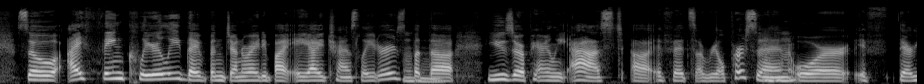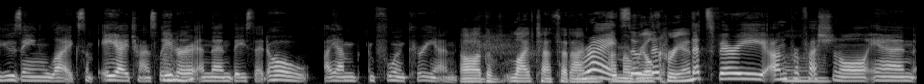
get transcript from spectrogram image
so I think clearly they've been generated by AI translators, but the Mm-hmm. user apparently asked uh, if it's a real person Mm-hmm. or if they're using like some AI translator, Mm-hmm. and then they said, "Oh, I am I'm fluent Korean." Uh, the live chat said, I'm, right. I'm a so real that- Korean. That's very unprofessional. And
